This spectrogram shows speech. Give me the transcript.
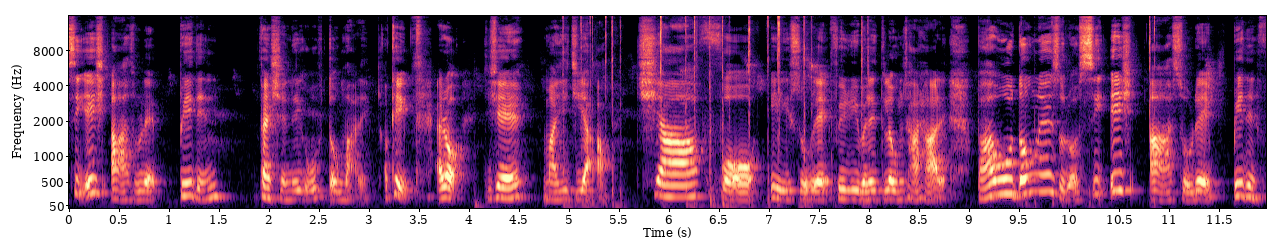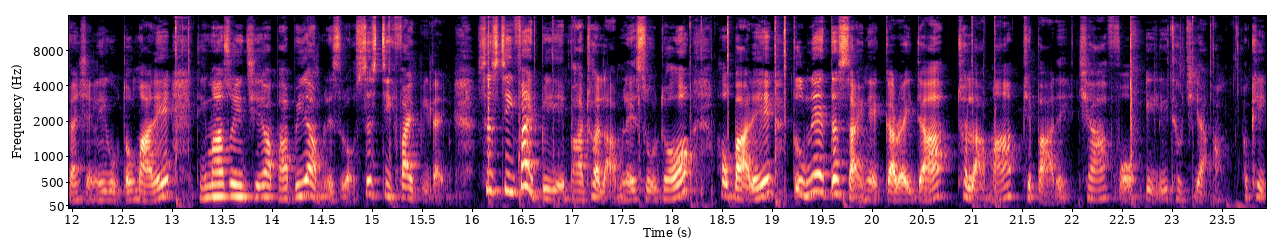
CHR ဆိုတဲ့ built-in function လေးကိုသုံးပါတယ် okay အဲ့တော့ဒီထဲမှာရေးကြည့်ရအောင် char for a ဆိုတဲ့ variable လေးတစ်လုံးထားထားတယ်။ဘာကိုသုံးလဲဆိုတော့ chr ဆိုတဲ့ built-in function လေးကိုသုံးပါတယ်။ဒီမှာဆိုရင်ခြေကဘာပေးရမလဲဆိုတော့65ပေးလိုက်မယ်။65ပေးရင်ဘာထွက်လာမလဲဆိုတော့ဟုတ်ပါတယ်။သူနဲ့သက်ဆိုင်တဲ့ character ထွက်လာမှာဖြစ်ပါတယ်။ char for a လေးထုတ်ကြည့်ရအောင်။ okay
